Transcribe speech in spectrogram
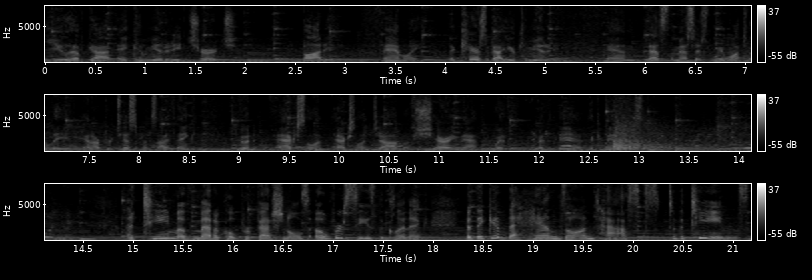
you have got a community church body, family, that cares about your community. And that's the message we want to leave. And our participants, I think, do an excellent, excellent job of sharing that with, with the, uh, the communities. A team of medical professionals oversees the clinic, but they give the hands on tasks to the teens.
